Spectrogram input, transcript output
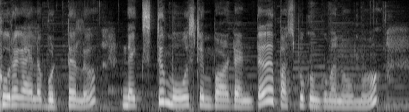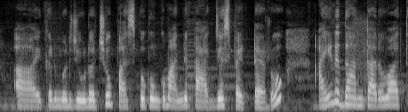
కూరగాయల బుట్టలు. నెక్స్ట్ మోస్ట్ ఇంపార్టెంట్ పసుపు కుంకుమ నోము. ఇక్కడ మీరు చూడొచ్చు పసుపు కుంకుమ అన్ని ప్యాక్ చేసి పెట్టారు. అయిన దాని తర్వాత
